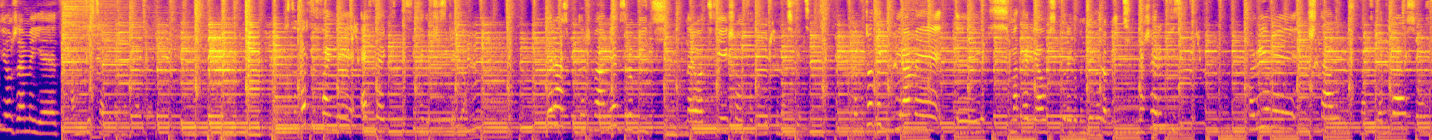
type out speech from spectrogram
i wiążemy je tak naprawdę. Jest to bardzo fajny efekt tego wszystkiego. Teraz pokażę Wam, jak zrobić najłatwiejszą fotografkę na świecie. Na początek wybieramy y, jakiś materiał, z którego będziemy robić nasze rekwizyty. Malujemy kształt na przykład włosów,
